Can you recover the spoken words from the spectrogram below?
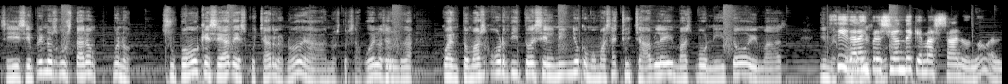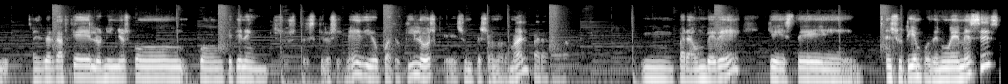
Sí, siempre nos gustaron, bueno, supongo que sea de escucharlo, ¿no? De a nuestros abuelos. Cuanto más gordito es el niño, como más achuchable y más bonito y más... sí, da la impresión de que más sano, ¿no? Es verdad que los niños con, que tienen sus 3 kilos y medio, 4 kilos, que es un peso normal para, mm, para un bebé que esté en su tiempo de 9 meses,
